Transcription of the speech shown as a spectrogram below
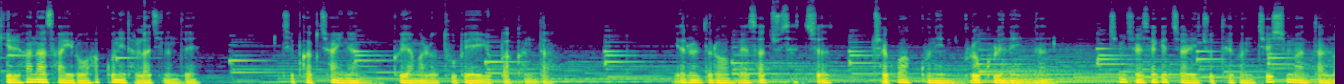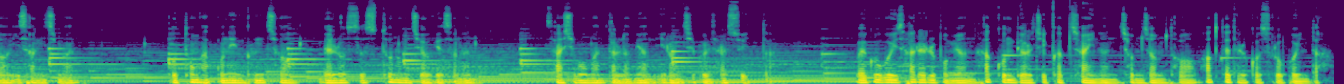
길 하나 사이로 학군이 달라지는데 집값 차이는 그야말로 두 배에 육박한다. 예를 들어 메사추세츠 최고 학군인 브루클린에 있는 침실 3개짜리 주택은 70만 달러 이상이지만 보통 학군인 근처 멜로스 스토넘 지역에서는 45만 달러면 이런 집을 살 수 있다. 외국의 사례를 보면 학군별 집값 차이는 점점 더 확대될 것으로 보인다.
